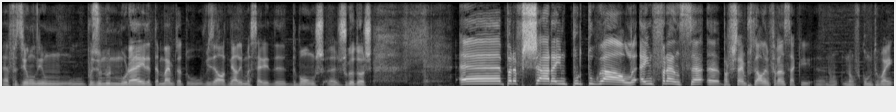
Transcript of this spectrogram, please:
uh, faziam ali um. Depois o Nuno Moreira também, portanto o Vizela tinha ali uma série de, de bons uh, jogadores. Uh, para fechar em Portugal, em França, uh, para fechar em Portugal, em França, aqui uh, não, não ficou muito bem,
